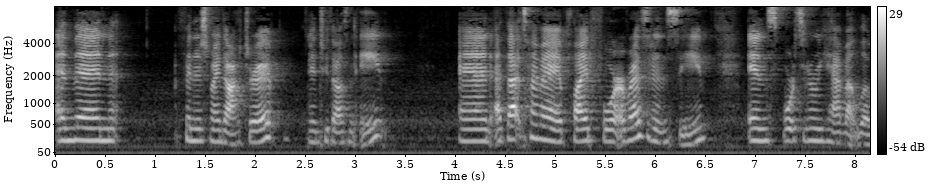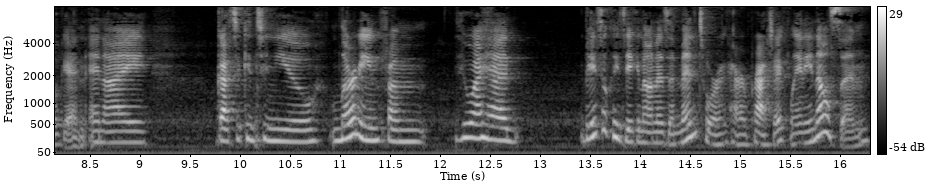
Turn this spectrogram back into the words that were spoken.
And then finished my doctorate in 2008. And at that time, I applied for a residency in sports and rehab at Logan. And I got to continue learning from who I had basically taken on as a mentor in chiropractic, Lanny Nelson.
